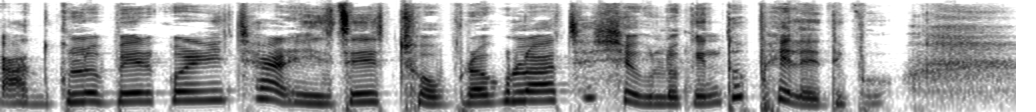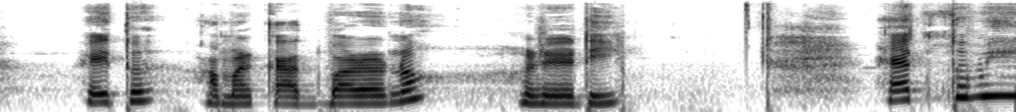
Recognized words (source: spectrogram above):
কাঠগুলো বের করে নিচ্ছে আর এই যে ছোবড়াগুলো আছে সেগুলো কিন্তু ফেলে দিব। এই তো আমার কাঠ বাড়ানো রেডি। একদমই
